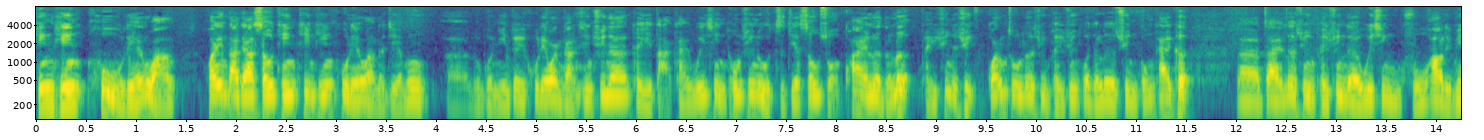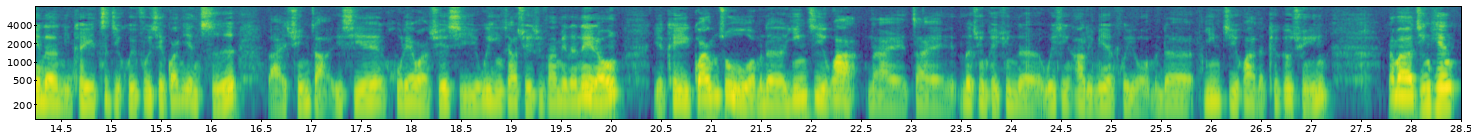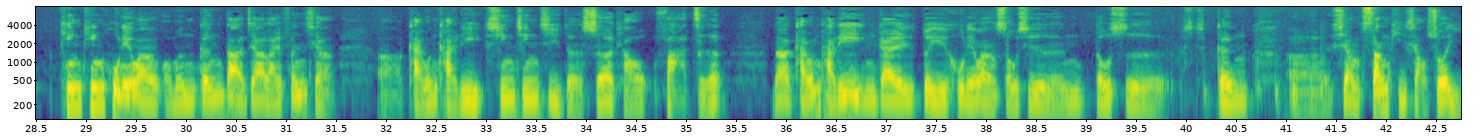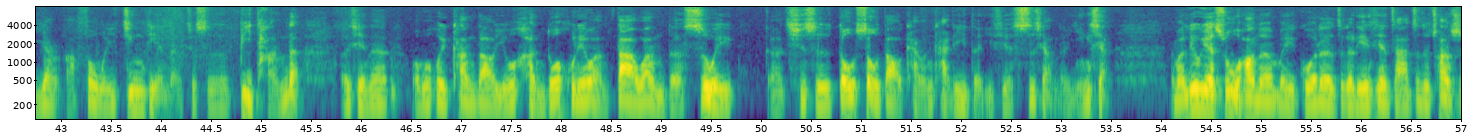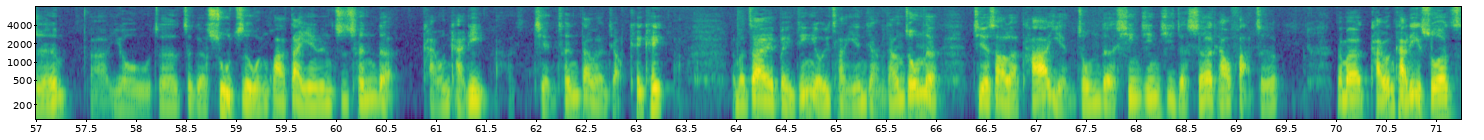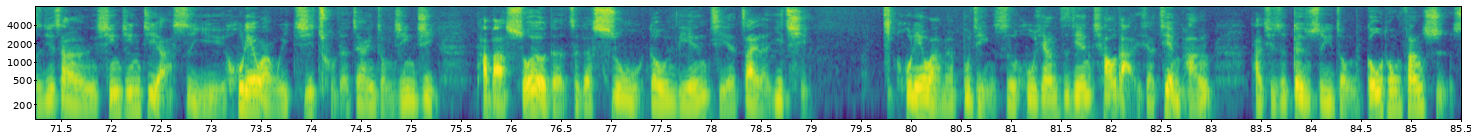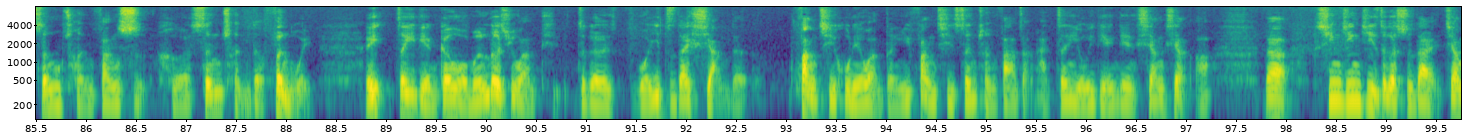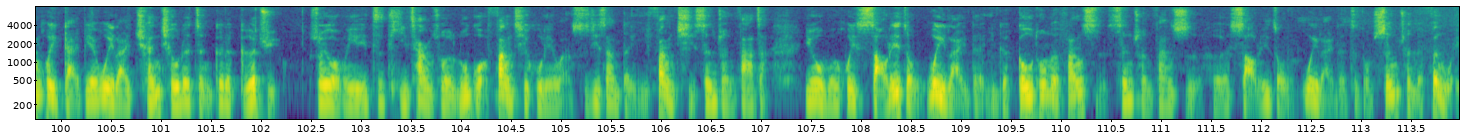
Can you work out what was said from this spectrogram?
听听互联网，欢迎大家收听听听互联网的节目。呃，如果您对互联网感兴趣呢，可以打开微信通讯录，直接搜索“快乐的乐培训的训”，关注乐讯培训或者乐讯公开课。那在乐讯培训的微信服务号里面呢，你可以自己回复一些关键词来寻找一些互联网学习、微营销学习方面的内容，也可以关注我们的音计划。那在乐讯培训的微信号里面会有我们的音计划的 QQ 群。那么今天听听互联网，我们跟大家来分享啊，凯文·凯利新经济的十二条法则。那凯文·凯利应该对互联网熟悉的人都是跟呃像商体小说一样啊，奉为经典的，就是必谈的。而且呢，我们会看到有很多互联网大腕的思维，呃，其实都受到凯文·凯利的一些思想的影响。那么六月十五号呢，美国的这个连线杂志的创始人啊，有着这个数字文化代言人之称的凯文·凯利啊，简称当然叫 KK。那么在北京有一场演讲当中呢，介绍了他眼中的新经济的十二条法则。那么凯文·凯利说，实际上新经济啊是以互联网为基础的这样一种经济，他把所有的这个事物都连接在了一起。互联网呢不仅是互相之间敲打一下键盘，它其实更是一种沟通方式、生存方式和生存的氛围。诶，这一点跟我们乐讯网提这个我一直在想的。放弃互联网等于放弃生存发展，还真有一点点相像啊。那新经济这个时代将会改变未来全球的整个的格局，所以我们也一直提倡说，如果放弃互联网，实际上等于放弃生存发展，因为我们会少了一种未来的一个沟通的方式、生存方式和少了一种未来的这种生存的氛围。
